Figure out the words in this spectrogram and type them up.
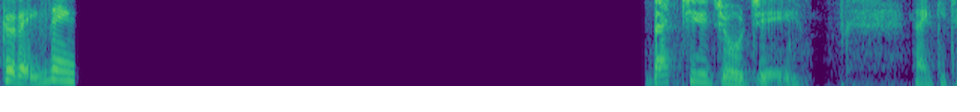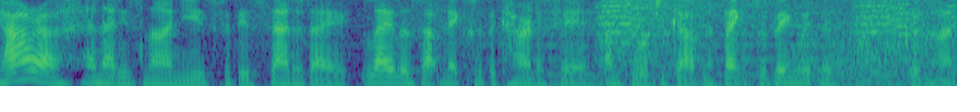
Good evening. Back to you, Georgie. Thank you, Tara. And that is Nine News for this Saturday. Layla's up next with the current affair. I'm Georgie Gardner. Thanks for being with us. Good night.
